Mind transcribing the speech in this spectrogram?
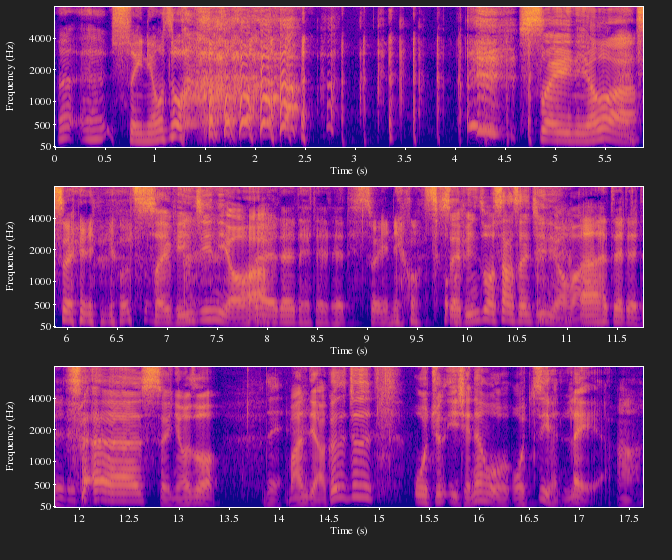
呃呃，水牛座，水牛啊，水牛座。水瓶金牛啊，对对对对对对，水牛座。水瓶座上升金牛嘛，啊，对对对对对。呃，水牛座。对。蛮屌，可是就是我觉得以前那样我我自己很累啊。啊！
